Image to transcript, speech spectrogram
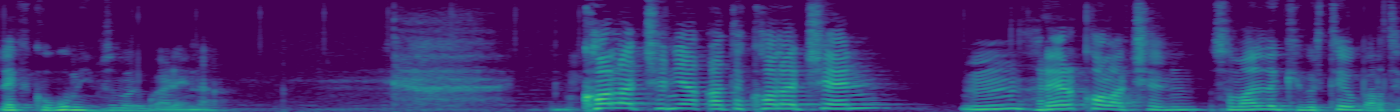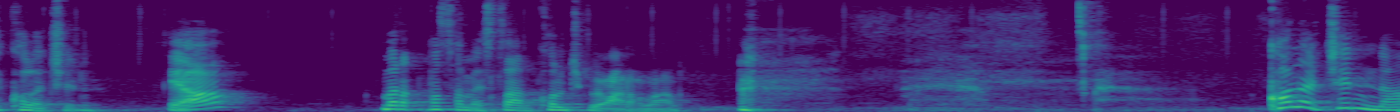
laakiin kagu muhiimsan baan gaadhaynaa collagen yaa qaata collagen reer collagen soomaalida kibirtay u baratay collagen yaa maraq ma samaystaan collagen bay u cararaan collagenna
